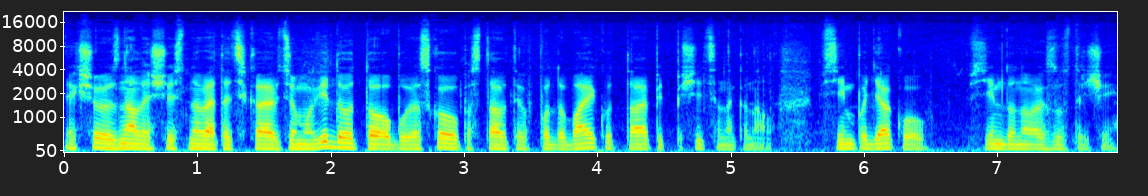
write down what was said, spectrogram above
Якщо ви знали щось нове та цікаве в цьому відео, то обов'язково поставте вподобайку та підпишіться на канал. Всім подякував, всім до нових зустрічей.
